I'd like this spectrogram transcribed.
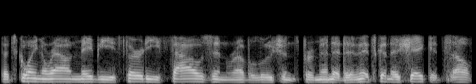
that's going around maybe 30,000 revolutions per minute, and it's going to shake itself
